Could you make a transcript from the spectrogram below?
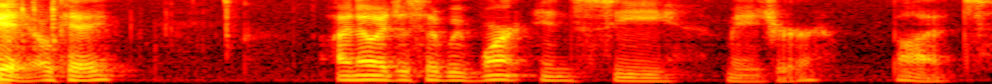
Okay, okay. I know I just said we weren't in C major, but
